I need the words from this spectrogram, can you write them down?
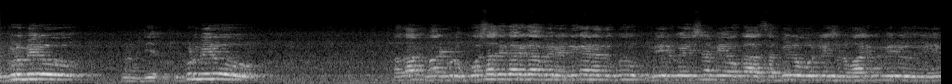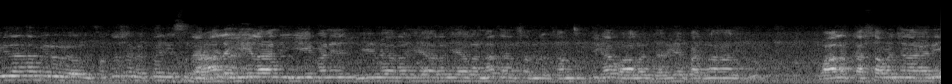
ఇప్పుడు మీరు ఇప్పుడు మీరు ప్రధాన మరి ఇప్పుడు కోశాధికారిగా మీరు ఎన్నికైనందుకు మీరు వేసిన మీ యొక్క సభ్యులు ఓట్లు వేసిన వారికి మీరు ఏ విధంగా మీరు సంతోషం వ్యక్తం చేస్తున్నారు? వాళ్ళ ఎలాంటి ఏ పని ఏ చేయాలన్నా దాని సంతృప్తిగా వాళ్ళకి జరిగే పరిణామాలకు వాళ్ళకి కష్టం వచ్చినా కానీ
